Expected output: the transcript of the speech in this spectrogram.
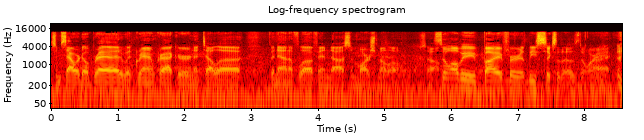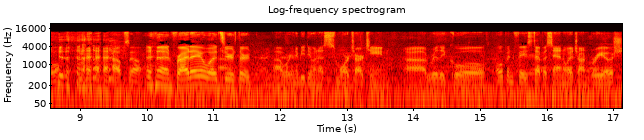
some sourdough bread with graham cracker, Nutella, banana fluff, and uh, some marshmallow. So, So I'll be by for at least six of those. Don't worry. All right, cool. I hope so. And then Friday, what's your third? Uh, we're going to be doing a s'more tartine. Uh, really cool open faced type of sandwich on brioche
